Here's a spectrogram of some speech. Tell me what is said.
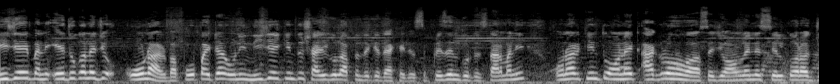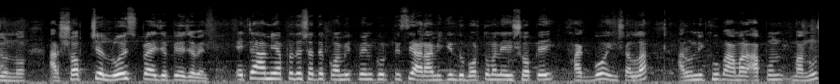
নিজেই মানে এ দোকানে যে ওনার বা পোপাইটার উনি নিজেই কিন্তু শাড়িগুলো আপনাদেরকে দেখান দেখাইতেছে প্রেজেন্ট করতেছে। তার মানে ওনার কিন্তু অনেক আগ্রহ আছে যে অনলাইনে সেল করার জন্য। আর সবচেয়ে লোয়েস্ট প্রাইজে পেয়ে যাবেন। এটা আমি আপনাদের সাথে কমিটমেন্ট করতেছি আর আমি কিন্তু বর্তমানে এই শপেই থাকব ইনশাল্লাহ। আর উনি খুব আমার আপন মানুষ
